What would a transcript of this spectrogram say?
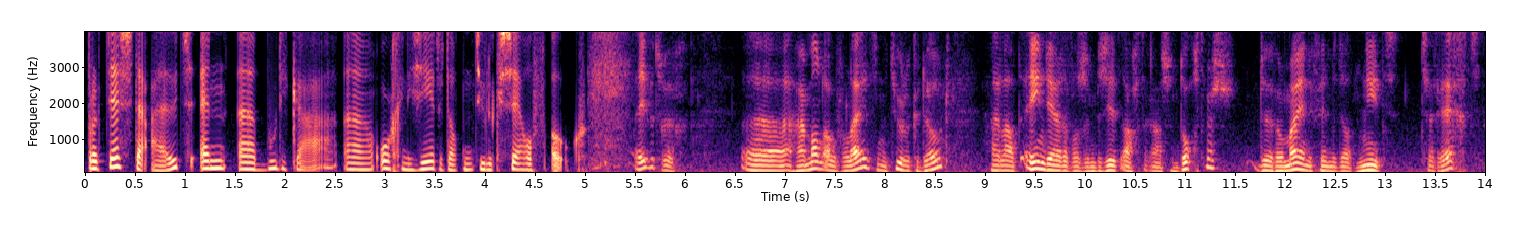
protesten uit. En Boudica organiseerde dat natuurlijk zelf ook. Even terug. haar man overlijdt, natuurlijke dood. Hij laat een derde van zijn bezit achter aan zijn dochters. De Romeinen vinden dat niet terecht.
